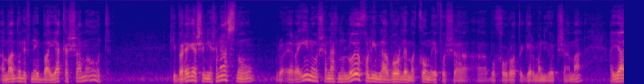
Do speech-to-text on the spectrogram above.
עמדנו לפני בעיה קשה מאוד. כי ברגע שנכנסנו, ראינו שאנחנו לא יכולים לעבור למקום איפה שהבחורות הגרמניות שמה. היה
